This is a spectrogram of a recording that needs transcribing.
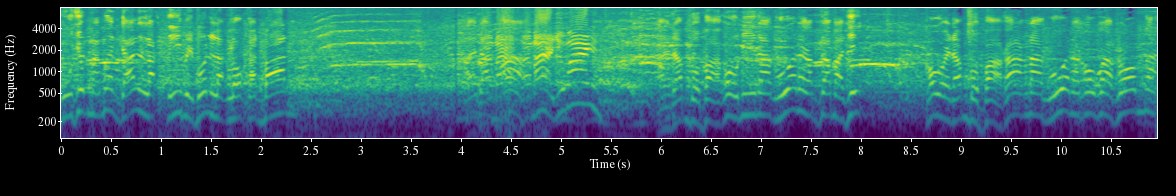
ครูชนมาเหมือนกันหลักตีไปบนหลักหลอกกันบ้านไอ้มาดำมามามามาอยู่ไหมไอ้ดำบัวป่าเขานี่น่ากลัวนะครับสมาชิกเขาไอ้ดำบัวป่าข้างน่ากลัวนะเขาข้าพร้อมนะ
